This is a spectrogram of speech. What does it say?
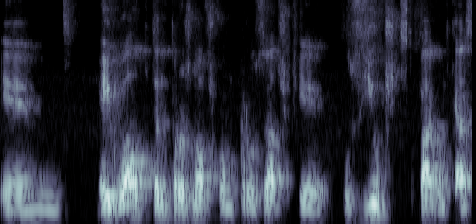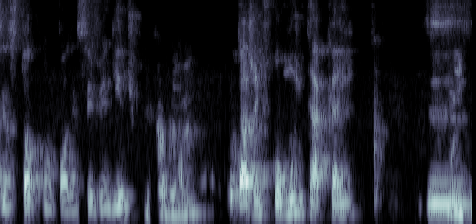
é, é igual, portanto, para os novos como para os usados, que é os IUPs que se pagam de casa em stock não podem ser vendidos. Exatamente. A reportagem ficou muito aquém de... Muito.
